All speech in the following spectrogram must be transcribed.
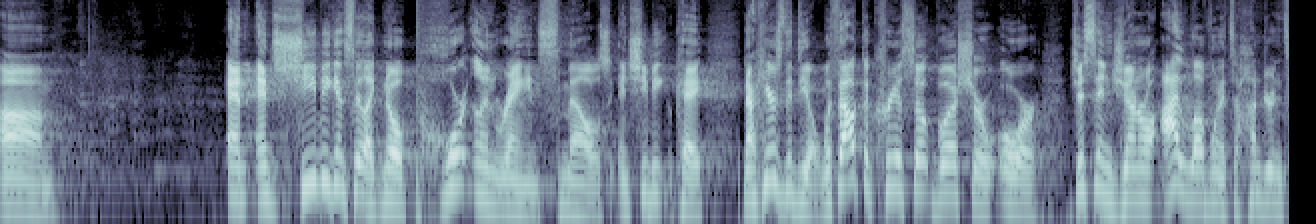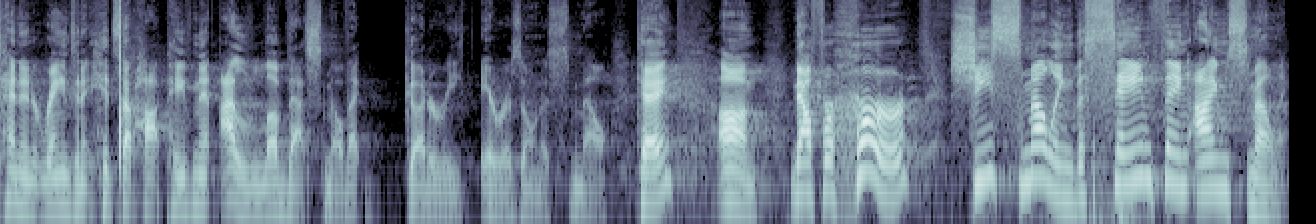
Um, and, and she begins to say, like, no, Portland rain smells. And she, be, okay, now here's the deal. Without the creosote bush or, or just in general, I love when it's 110 and it rains and it hits that hot pavement. I love that smell, that guttery Arizona smell, okay? Um, now for her, she's smelling the same thing I'm smelling.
